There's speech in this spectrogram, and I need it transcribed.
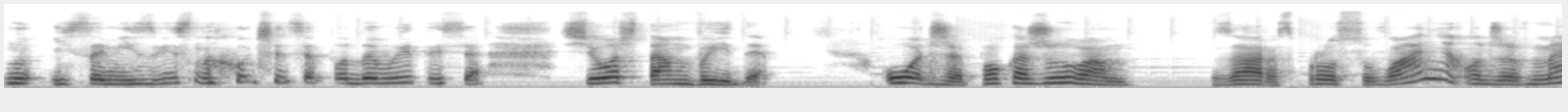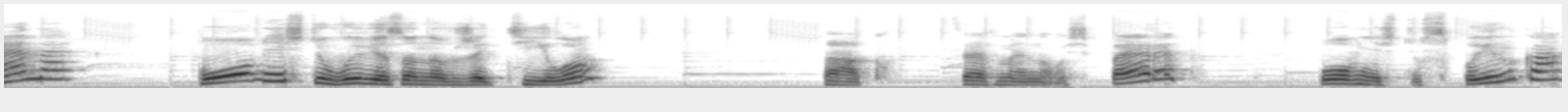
Ну і самі, звісно, хочеться подивитися, що ж там вийде. Отже, покажу вам зараз просування. Отже, в мене повністю вив'язано вже тіло. Так, це в мене ось перед, повністю спинка.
